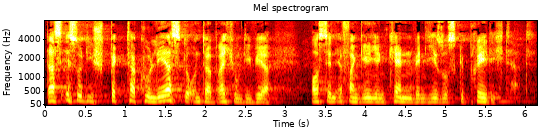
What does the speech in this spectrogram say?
Das ist so die spektakulärste Unterbrechung, die wir aus den Evangelien kennen, wenn Jesus gepredigt hat.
